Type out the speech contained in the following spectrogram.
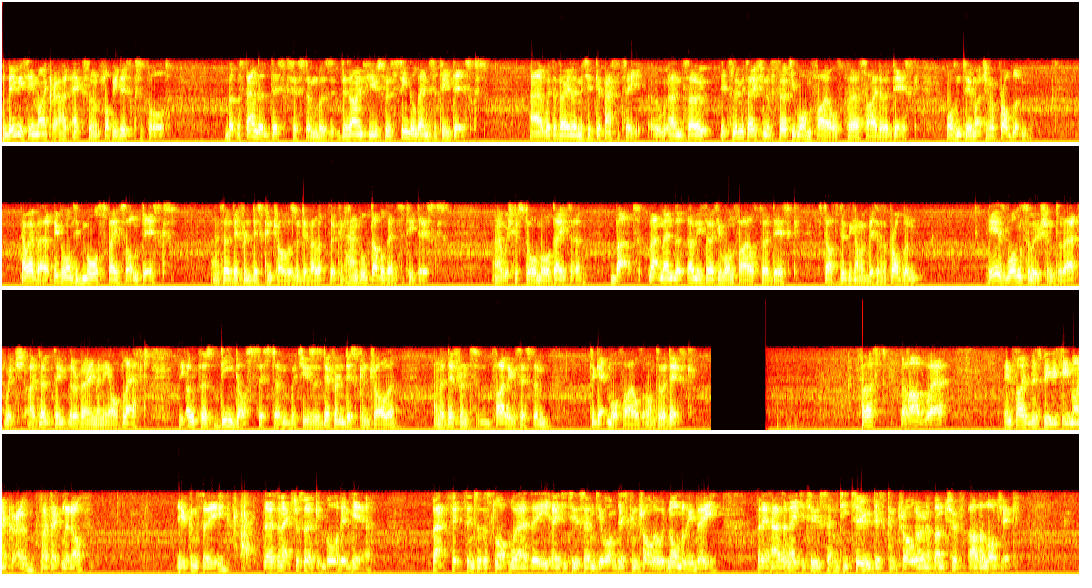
The BBC Micro had excellent floppy disk support, but the standard disk system was designed for use with single density disks uh, with a very limited capacity, and so its limitation of 31 files per side of a disk wasn't too much of a problem. However, people wanted more space on disks, and so different disk controllers were developed that could handle double density disks, uh, which could store more data. But that meant that only 31 files per disk started to become a bit of a problem. Here's one solution to that, which I don't think there are very many of left. The Opus DDoS system, which uses a different disk controller and a different filing system to get more files onto a disk. First, the hardware. Inside this BBC Micro, if I take the lid off, you can see there's an extra circuit board in here. That fits into the slot where the 8271 disk controller would normally be, but it has an 8272 disk controller and a bunch of other logic.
